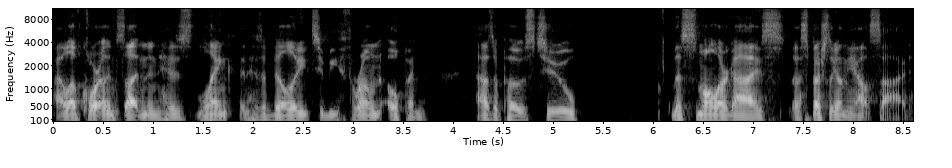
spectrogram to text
I love Courtland Sutton and his length and his ability to be thrown open, as opposed to the smaller guys, especially on the outside.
